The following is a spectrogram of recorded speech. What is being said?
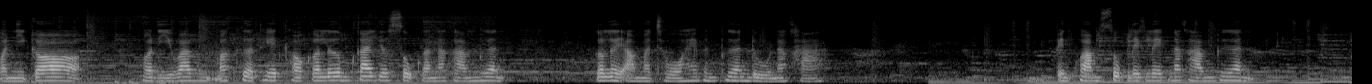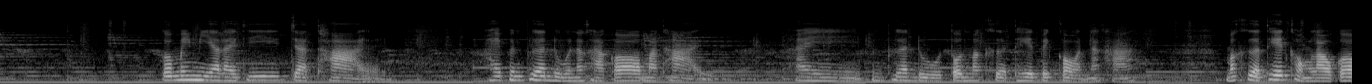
วันนี้ก็พอดีว่ามะเขือเทศเขาก็เริ่มใกล้จะสุกแล้วนะคะเพื่อนก็เลยเอามาโชว์ให้เพื่อนๆดูนะคะ เป็นความสุขเล็กๆนะคะเพื่อนก็ไม่มีอะไรที่จะถ่าย ให้เพื่อนๆดูนะคะ ก็มาถ่ายให้เพื่อนๆดูต้นมะเขือเทศไปก่อนนะคะมะเขือเทศของเราก็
